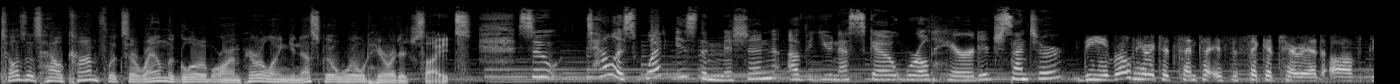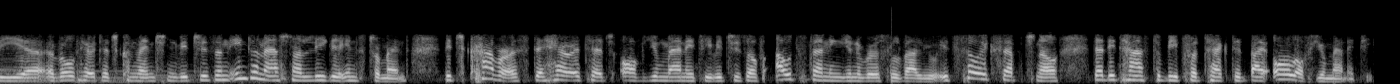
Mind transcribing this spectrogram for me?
tells us how conflicts around the globe are imperiling UNESCO World Heritage Sites. So, tell us what is the mission of the UNESCO World Heritage Center? The World Heritage Center is the secretariat of the uh, World Heritage Convention, which is an international legal instrument which covers the heritage of humanity, which is of outstanding universal value. It's so exceptional that it has to be protected by all of humanity.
